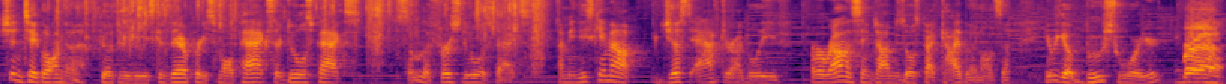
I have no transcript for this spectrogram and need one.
Shouldn't take long to go through these because they're pretty small packs. They're duelist packs. Some of the first duelist packs. I mean, these came out just after, I believe, or around the same time as Duelist Pack Kaiba and all that stuff. Here we go, Boost Warrior. Bruh.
